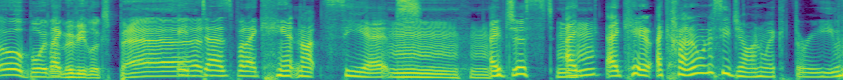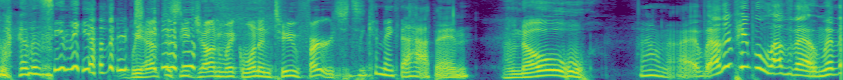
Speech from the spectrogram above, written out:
Oh boy, that Like, movie looks bad. It does, but I can't not see it. Mhm. I just I Mhm. I can't I kind of want to see John Wick 3. even I haven't seen the other We two. have to see John Wick 1 and 2 first. We can make that happen. No, I don't know. Other people love them, but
